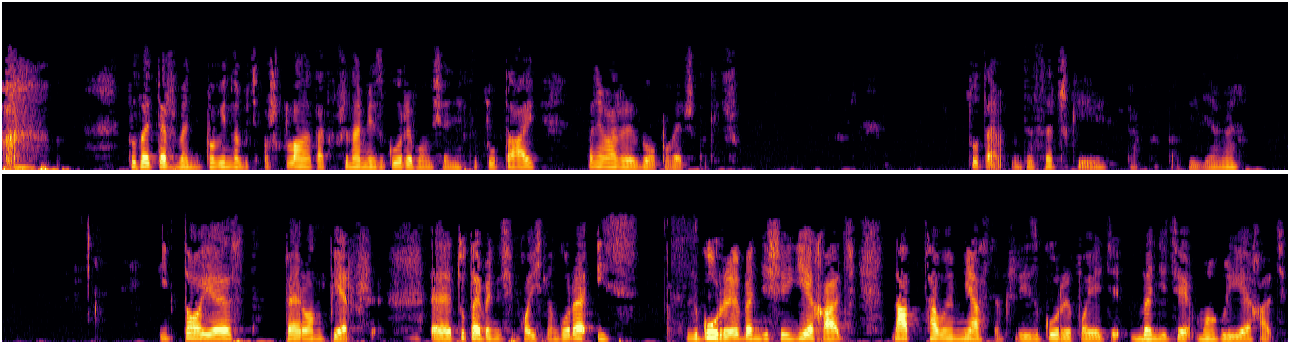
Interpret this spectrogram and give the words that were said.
tutaj też będzie, powinno być oszklone, tak przynajmniej z góry, bo mi się nie chce tutaj. Ponieważ żeby było powietrze takie. Tutaj deseczki. Tak, tak, tak, idziemy. I to jest peron pierwszy. E, tutaj będzie się wchodzić na górę i z góry będzie się jechać nad całym miastem, czyli z góry pojedzie, będziecie mogli jechać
